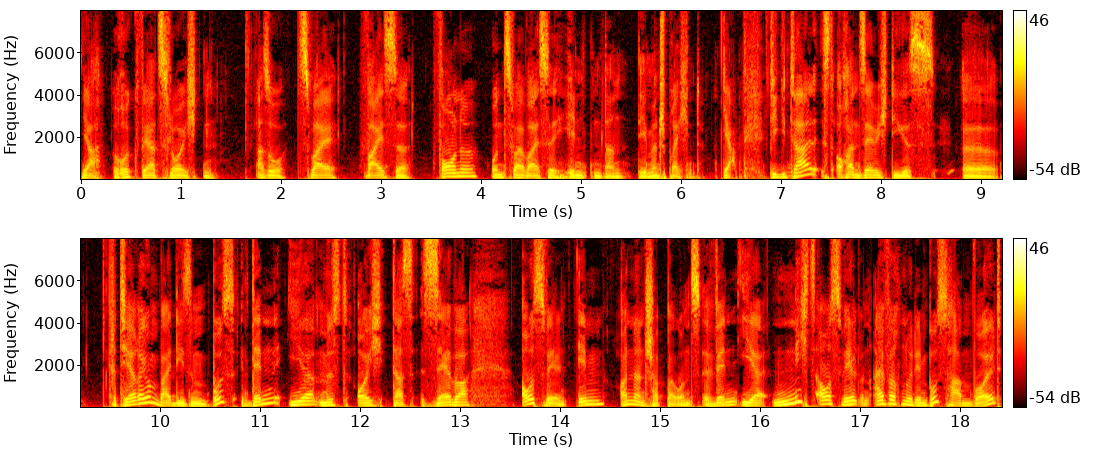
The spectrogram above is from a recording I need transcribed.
ja Rückwärtsleuchten. Also zwei weiße vorne und zwei weiße hinten dann dementsprechend. Ja, digital ist auch ein sehr wichtiges äh, Kriterium bei diesem Bus, denn ihr müsst euch das selber auswählen im Online-Shop bei uns. Wenn ihr nichts auswählt und einfach nur den Bus haben wollt,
